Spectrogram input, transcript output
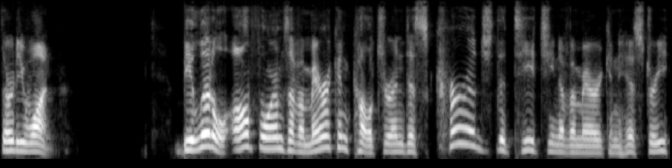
31 belittle all forms of American culture and discourage the teaching of American history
